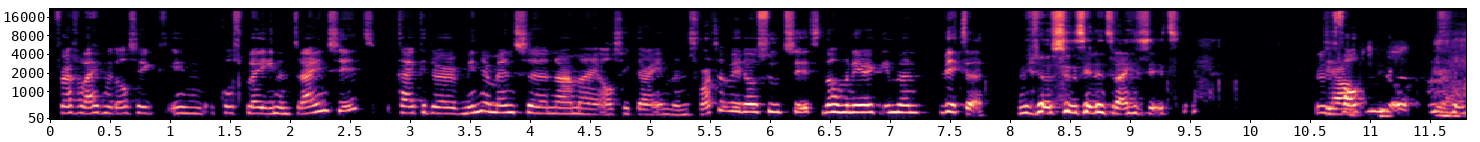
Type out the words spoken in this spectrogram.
vergelijk met als ik in cosplay in een trein zit, kijken er minder mensen naar mij als ik daar in mijn zwarte widowsuit zit, dan wanneer ik in mijn witte widowsuit in een trein zit. Dus het valt niet op. Ja.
